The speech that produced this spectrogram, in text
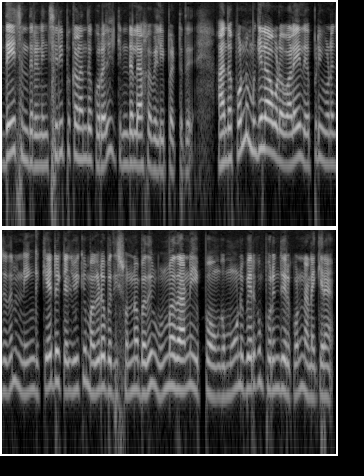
இதயச்சந்திரனின் சிரிப்பு கலந்த குரல் கிண்டலாக வெளிப்பட்டது. அந்த பொண்ணு முகிலாவோட வலையில் எப்படி உணஞ்சதுன்னு நீங்கள் கேட்ட கேள்விக்கு மகுடபதி சொன்ன பதில் உண்மைதான்னு இப்போ உங்கள் மூணு பேருக்கும் புரிஞ்சிருக்கும்னு நினைக்கிறேன்.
